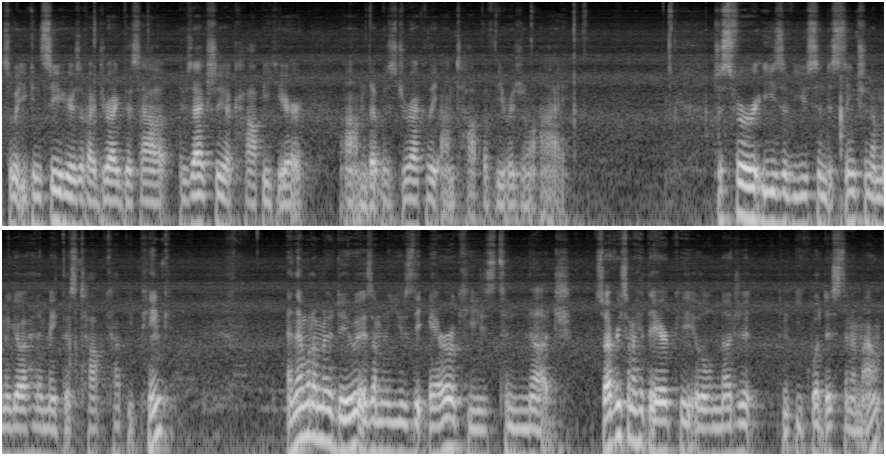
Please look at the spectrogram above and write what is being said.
So what you can see here is if I drag this out, there's actually a copy here um, that was directly on top of the original I. Just for ease of use and distinction, I'm going to go ahead and make this top copy pink. And then what I'm going to do is I'm going to use the arrow keys to nudge. So every time I hit the arrow key, it will nudge it an equidistant amount.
